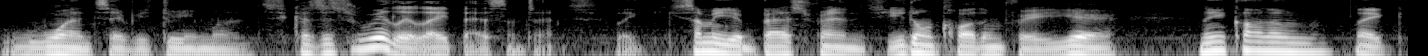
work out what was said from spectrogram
once every three months because it's really like that sometimes like some of your best friends you don't call them for a year then you call them like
